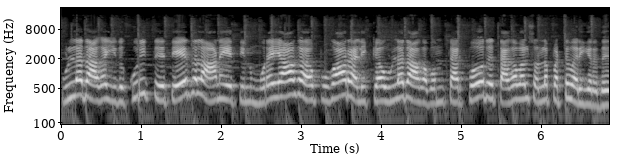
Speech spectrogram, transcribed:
உள்ளதாக இது குறித்து தேர்தல் ஆணையத்தின் முறையாக புகார் அளிக்க உள்ளதாகவும் தற்போது தகவல் சொல்லப்பட்டு வருகிறது.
